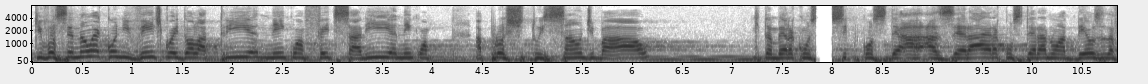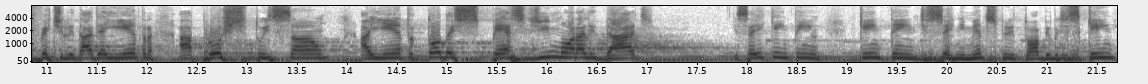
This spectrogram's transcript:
Que você não é conivente com a idolatria, nem com a feitiçaria, nem com a, a prostituição de Baal, que também era a Zerá era considerada uma deusa da fertilidade, aí entra a prostituição, aí entra toda espécie de imoralidade. Isso aí quem tem, quem tem discernimento espiritual, a Bíblia diz quem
